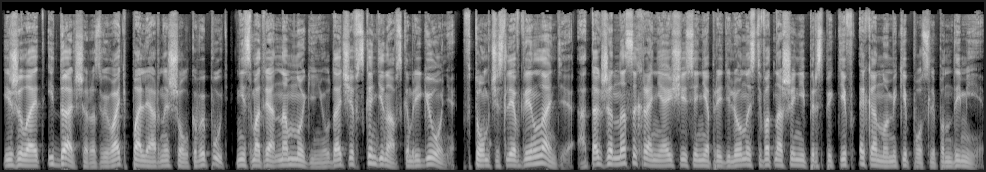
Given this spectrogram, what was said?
и желает и дальше развивать полярный шелковый путь, несмотря на многие неудачи в скандинавском регионе, в том числе в Гренландии, а также на сохраняющуюся неопределенность в отношении перспектив экономики после пандемии.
